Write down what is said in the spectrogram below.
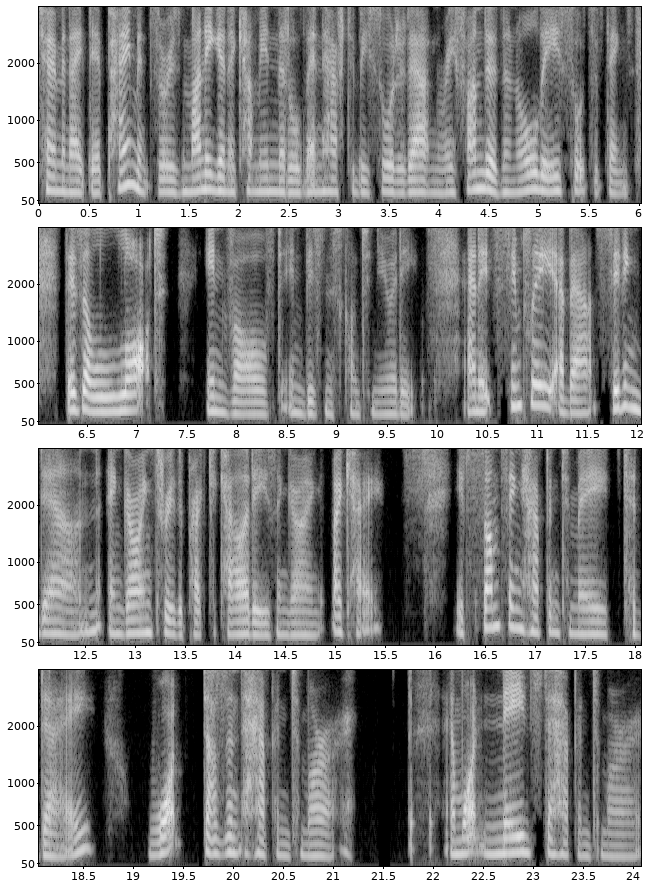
terminate their payments or is money going to come in that'll then have to be sorted out and refunded and all these sorts of things there's a lot involved in business continuity. And it's simply about sitting down and going through the practicalities and going okay if something happened to me today what doesn't happen tomorrow? And what needs to happen tomorrow?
